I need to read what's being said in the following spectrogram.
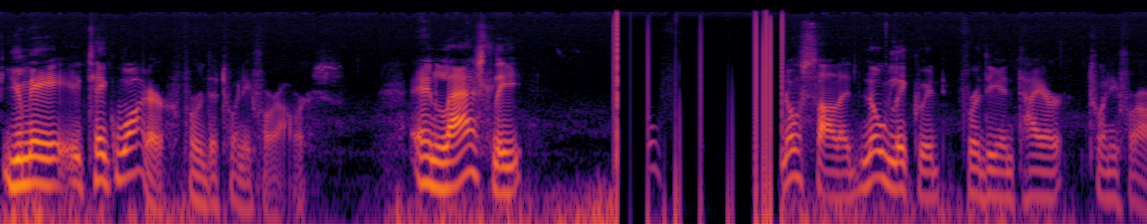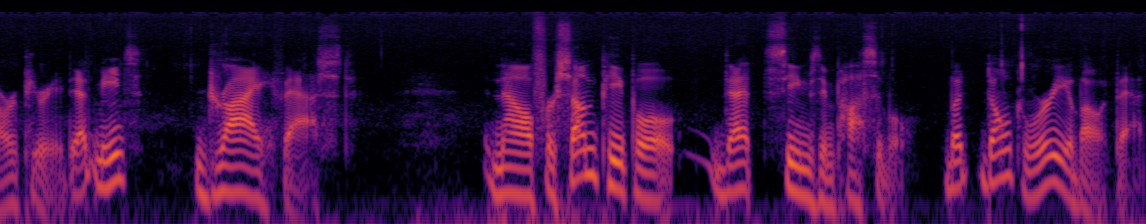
You may take water for the 24 hours. And lastly, no solid, no liquid for the entire 24 hour period. That means dry fast. Now, for some people, that seems impossible. But don't worry about that.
